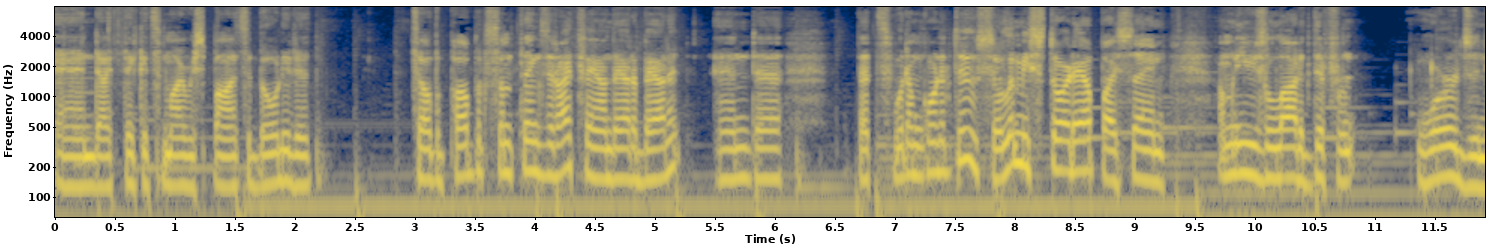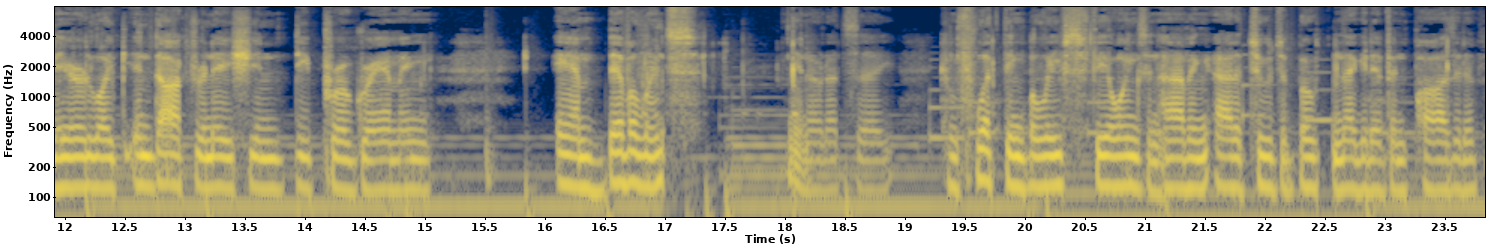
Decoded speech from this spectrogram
and I think it's my responsibility to tell the public some things that I found out about it, and uh, that's what I'm going to do. So let me start out by saying I'm going to use a lot of different words in here, like indoctrination, deprogramming, ambivalence. You know, that's a conflicting beliefs, feelings, and having attitudes of both negative and positive.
